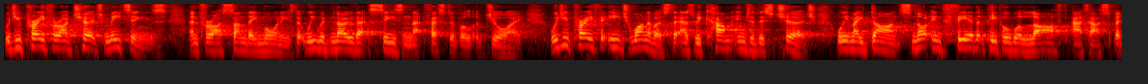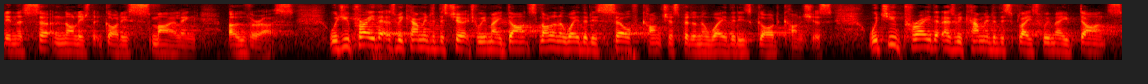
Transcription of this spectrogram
Would you pray for our church meetings and for our Sunday mornings, that we would know that season, that festival of joy? Would you pray for each one of us that as we come into this church, we may dance not in fear that people will laugh at us, but in the certain knowledge that God is smiling over us? Would you pray that as we come into this church, we may dance not in a way that is self conscious, but in a way that is God conscious? Would you pray that as we come into this place, we may dance,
